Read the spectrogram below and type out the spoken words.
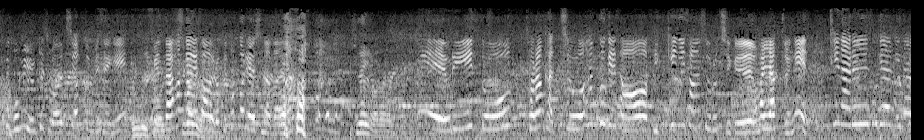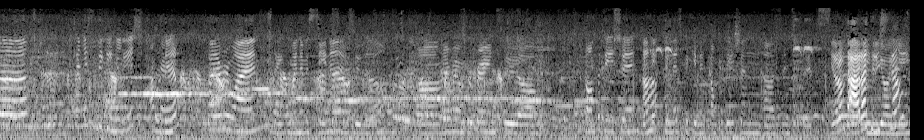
근데 몸이 왜 이렇게 좋아요? 취업 준비생이? 놀고 있어요. 맨날 많아요. 이렇게 턱걸이 하시나 봐요. 시간이 많아가지고. 네, 우리 또 저랑 같이 온 한국에서 비키니 선수로 지금 활약 중인 티나를 소개합니다. Competition, Uh-huh. fitness bikini competition uh, since it's 여러분 다 uh? Gyeonggi.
